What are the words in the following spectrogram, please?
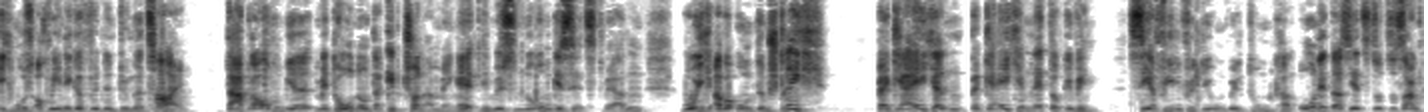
ich muss auch weniger für den Dünger zahlen. Da brauchen wir Methoden und da gibt schon eine Menge, die müssen nur umgesetzt werden, wo ich aber unterm Strich bei, gleicher, bei gleichem Nettogewinn sehr viel für die Umwelt tun kann, ohne dass jetzt sozusagen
